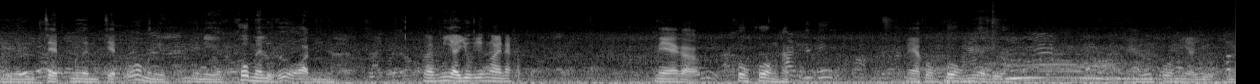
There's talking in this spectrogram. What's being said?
หมื่นเจ็ดหมื่นเจ็ดโอ้มันนี่มันนี่โคมแม่ลูกคืออ่อนแล้วมีอายุยังไงนะครับ แม่กับโค้งโค้งๆครับ แม่โค้งโค้งๆมีอายุแม่โค้งๆมีอายุครับ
